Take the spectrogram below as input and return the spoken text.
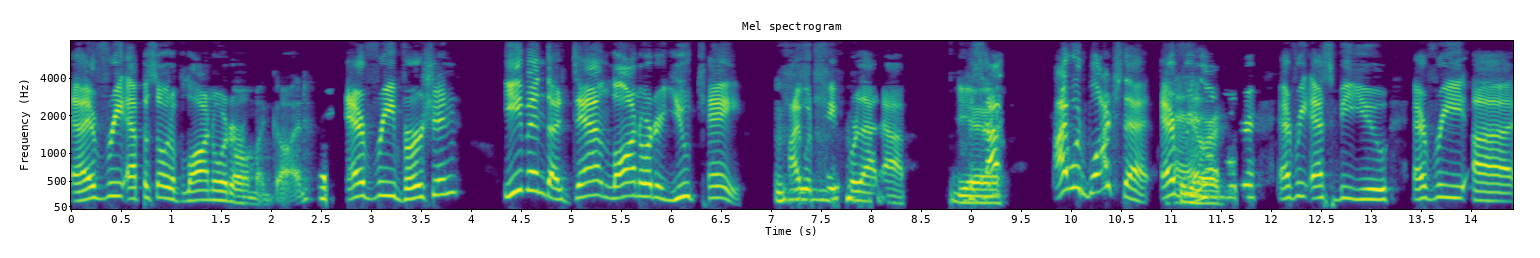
every episode of Law and Order, Oh my god. every version, even the damn Law and Order UK, I would pay for that app. yeah, that- I would watch that every And- Law and Order, every SVU, every uh, uh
